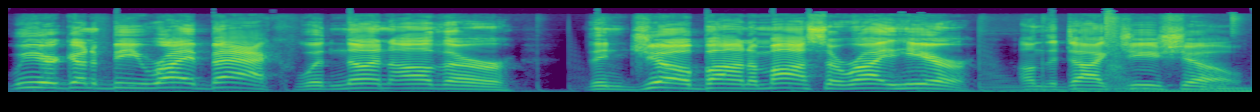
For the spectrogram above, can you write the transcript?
We are going to be right back with none other than Joe Bonamassa right here on the Doc G Show.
